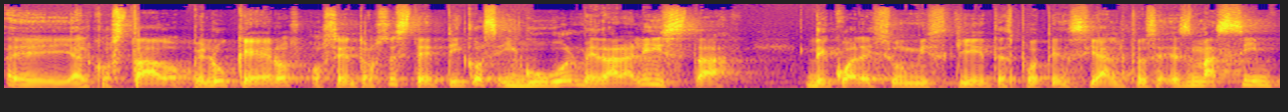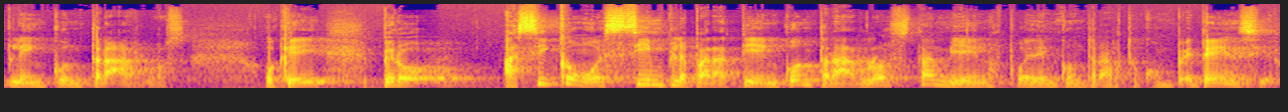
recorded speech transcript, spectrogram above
eh, al costado peluqueros o centros estéticos y Google me da la lista de cuáles son mis clientes potenciales. Entonces es más simple encontrarlos, ¿ok? Pero así como es simple para ti encontrarlos, también los puede encontrar tu competencia.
